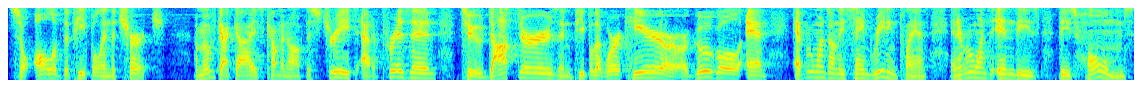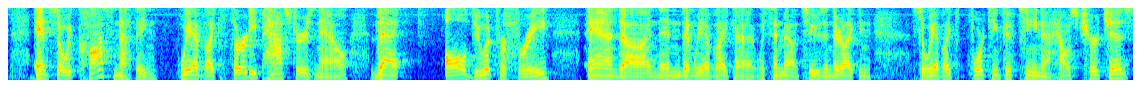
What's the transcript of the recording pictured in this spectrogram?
So all of the people in the church. I mean, we've got guys coming off the streets, out of prison, to doctors and people that work here or, or Google, and everyone's on these same reading plans, and everyone's in these these homes, and so it costs nothing. We have like 30 pastors now that all do it for free, and uh, and then then we have like uh, we send them out in twos, and they're like in. So we have like 14, 15 uh, house churches,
